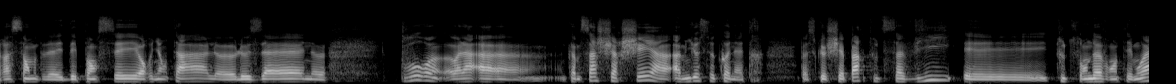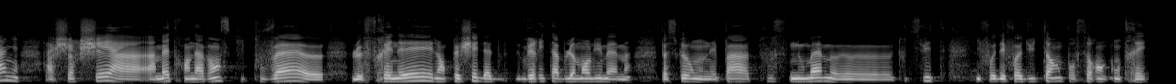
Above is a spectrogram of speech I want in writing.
rassemble des, pensées orientales, le zen, pour, voilà, comme ça, chercher à mieux se connaître parce que Shepard, toute sa vie et toute son œuvre en témoigne, a cherché à, mettre en avant ce qui pouvait euh, le freiner, l'empêcher d'être véritablement lui-même. Parce qu'on n'est pas tous nous-mêmes euh, tout de suite. Il faut des fois du temps pour se rencontrer.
